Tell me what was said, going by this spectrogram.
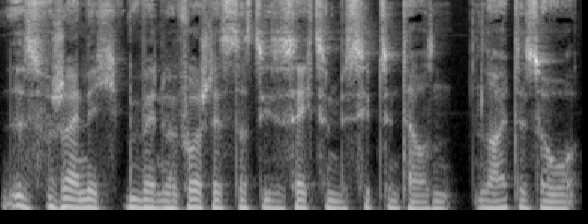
ist wahrscheinlich, wenn du dir vorstellst, dass diese 16.000 bis 17.000 Leute so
